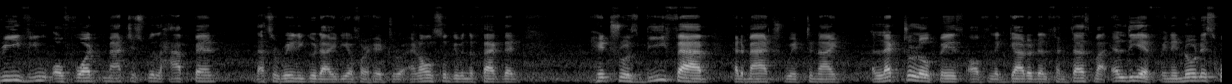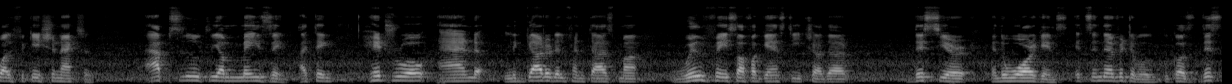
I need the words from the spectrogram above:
preview of what matches will happen. That's a really good idea for Hit Row. And also given the fact that Hit Row's B-Fab had a match with tonight Elektra Lopez of Legado del Fantasma LDF in a no disqualification action absolutely amazing I think Hit Row and Legado del Fantasma will face off against each other this year in the War Games. It's inevitable because this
